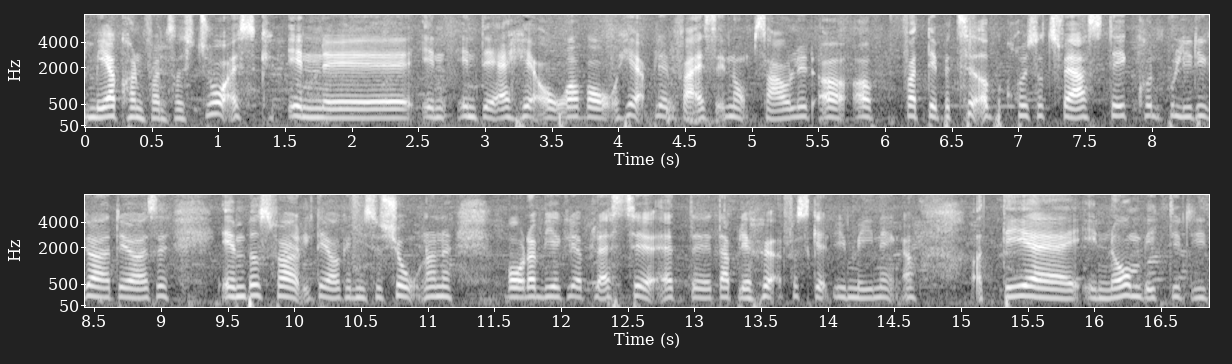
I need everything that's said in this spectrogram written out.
mere konfrontatorisk, end, øh, end, end det er herover, hvor her bliver det faktisk enormt savligt og, og for debatteret på kryds og tværs. Det er ikke kun politikere, det er også embedsfolk, det er organisationerne, hvor der virkelig er plads til, at øh, der bliver hørt forskellige meninger. Og det er enormt vigtigt i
